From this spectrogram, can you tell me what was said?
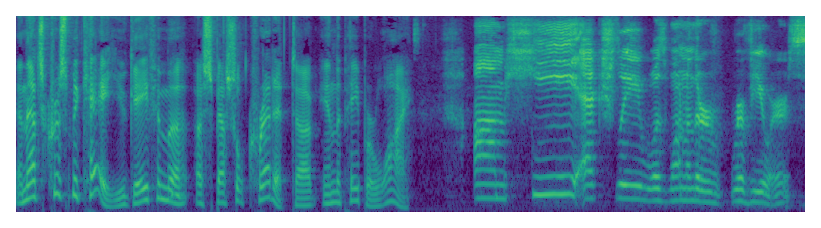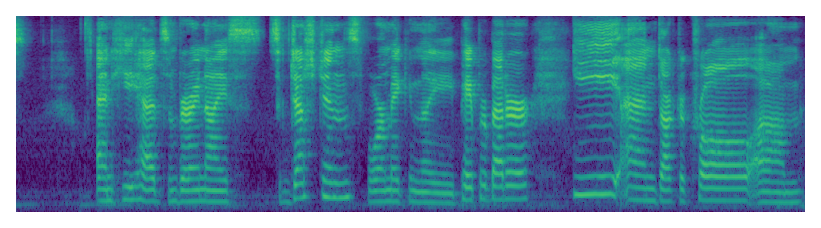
and that's Chris McKay. You gave him a, a special credit uh, in the paper. Why? Um, he actually was one of the reviewers and he had some very nice suggestions for making the paper better. He and Dr. Kral um,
